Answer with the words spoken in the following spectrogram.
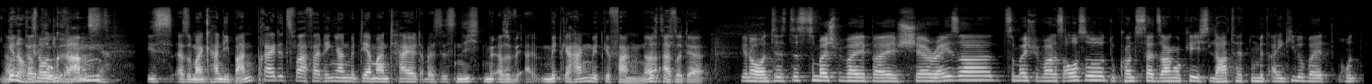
ne? genau. Das genau, Programm kannst, ja. Ist, also man kann die Bandbreite zwar verringern, mit der man teilt, aber es ist nicht, also mitgehangen, mitgefangen, ne? Also der Genau, und das, das zum Beispiel bei, bei ShareRazer zum Beispiel war das auch so. Du konntest halt sagen, okay, ich lade halt nur mit 1 Kilobyte rund,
